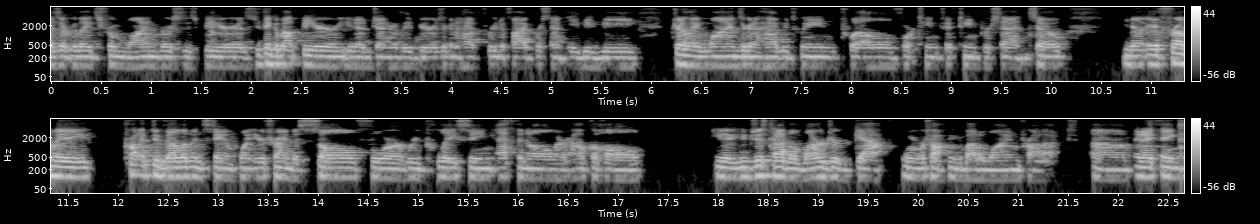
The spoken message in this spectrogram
as it relates from wine versus beer. As you think about beer, you know, generally beers are going to have three to five percent ABV. Generally, wines are going to have between 12, 14, 15 percent. So, you know, if from a product development standpoint, you're trying to solve for replacing ethanol or alcohol, you know, you just have a larger gap when we're talking about a wine product. Um, and I think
